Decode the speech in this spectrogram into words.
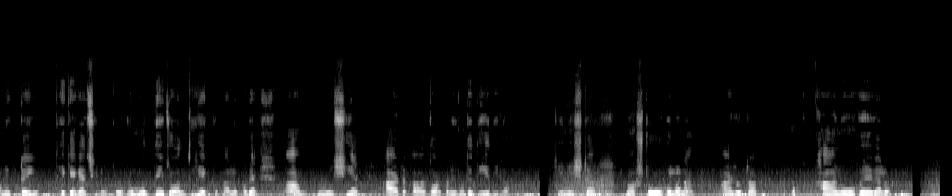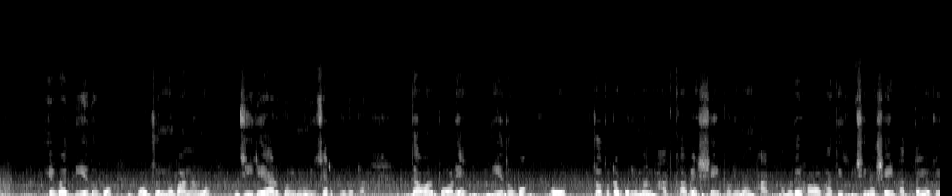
অনেকটাই থেকে গেছিল। তো ওর মধ্যেই জল দিয়ে একটু ভালো করে মিশিয়ে আর তরকারির মধ্যে দিয়ে দিলাম। জিনিসটা নষ্টও হলো না, আর ওটা খাওয়ানো হয়ে গেল। এবার দিয়ে দেবো ওর জন্য বানানো জিরে আর গোলমরিচের গুঁড়োটা। দেওয়ার পরে দিয়ে দেবো ও যতটা পরিমাণ ভাত খাবে, সেই পরিমাণ ভাত। আমাদের হওয়া ভাতই ছিল, সেই ভাতটাই ওকে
